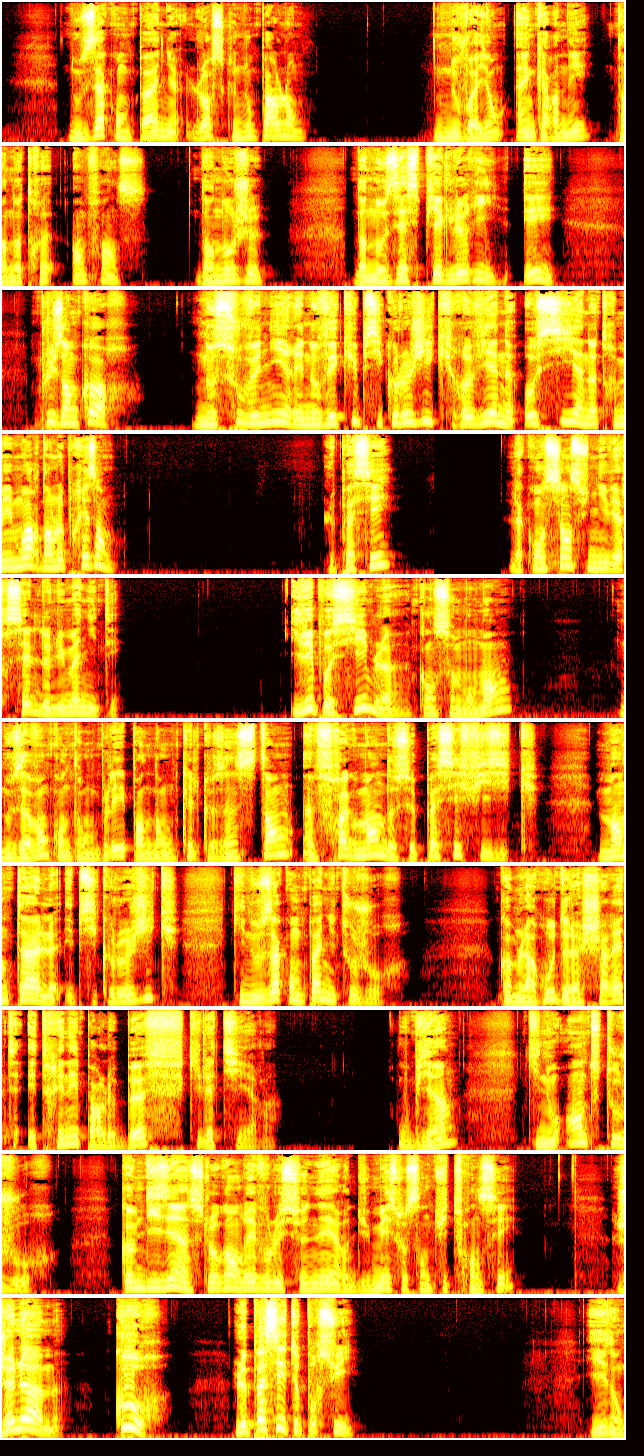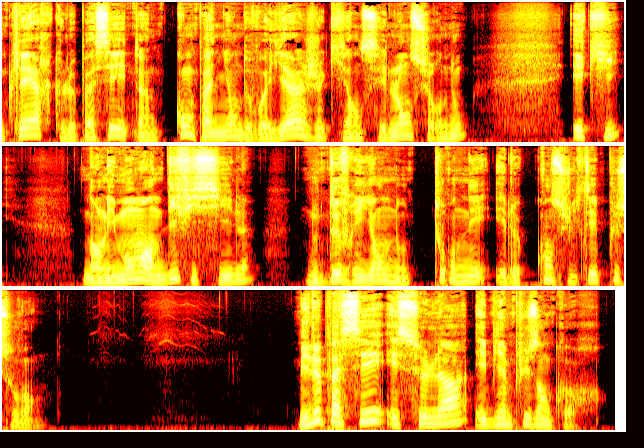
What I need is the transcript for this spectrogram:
nous accompagnent lorsque nous parlons. Nous nous voyons incarnés dans notre enfance, dans nos jeux, dans nos espiègleries et, plus encore, nos souvenirs et nos vécus psychologiques reviennent aussi à notre mémoire dans le présent. Le passé, la conscience universelle de l'humanité. Il est possible qu'en ce moment, nous avons contemplé pendant quelques instants un fragment de ce passé physique, mental et psychologique qui nous accompagne toujours, comme la roue de la charrette est traînée par le bœuf qui la tire. Ou bien, qui nous hante toujours, comme disait un slogan révolutionnaire du mai 68 français, Jeune homme, cours! Le passé te poursuit! Il est donc clair que le passé est un compagnon de voyage qui en sait long sur nous, et qui, dans les moments difficiles, nous devrions nous tourner et le consulter plus souvent. Mais le passé est cela et bien plus encore.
